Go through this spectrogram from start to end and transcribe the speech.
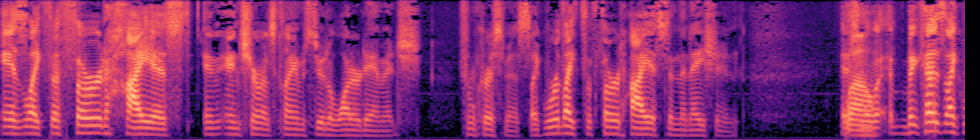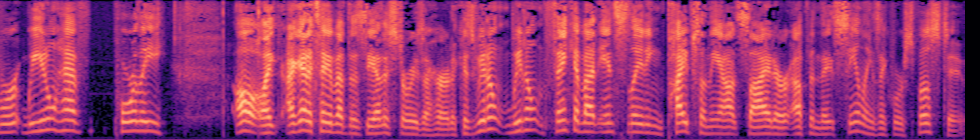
is like the third highest in insurance claims due to water damage from Christmas. Like we're like the third highest in the nation. Wow. because like we're we don't have poorly Oh, like I got to tell you about this. The other stories I heard because we don't we don't think about insulating pipes on the outside or up in the ceilings like we're supposed to.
